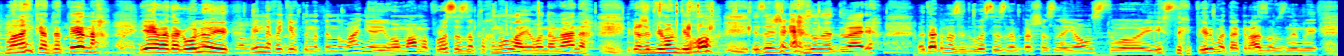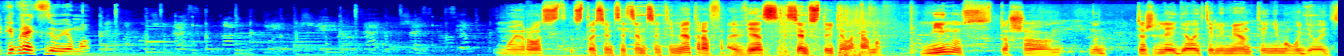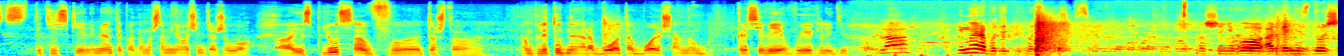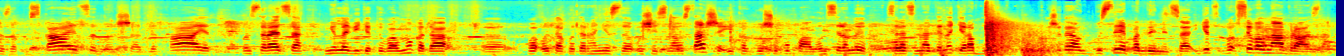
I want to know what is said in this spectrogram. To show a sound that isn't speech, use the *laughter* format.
маленька дитина. Я його так ловлю, і він не хотів йти на тренування. Його мама просто запихнула його на мене і каже, бігом, бігом, і зачиняє за мною двері. Отак у нас відбулося з ним перше знайомство, і з тих пір ми так разом з ними і працюємо. Мой рост 177 сантиметров, а вес 73 килограмма. Минус то, что ну, тяжелее делать элементы, я не могу делать статические элементы, потому что мне очень тяжело. А из плюсов э, то, что амплитудная работа больше, оно красивее выглядит. Но ему работать не всех. Потому что у него организм дольше запускается, дольше отдыхает. Он старается не ловить эту волну, когда э, по- вот так вот организм очень сильно уставший и как бы чтобы упал. Он все равно старается на этой ноте работать. И что тогда он быстрее поднимется. Идет все волнообразно.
